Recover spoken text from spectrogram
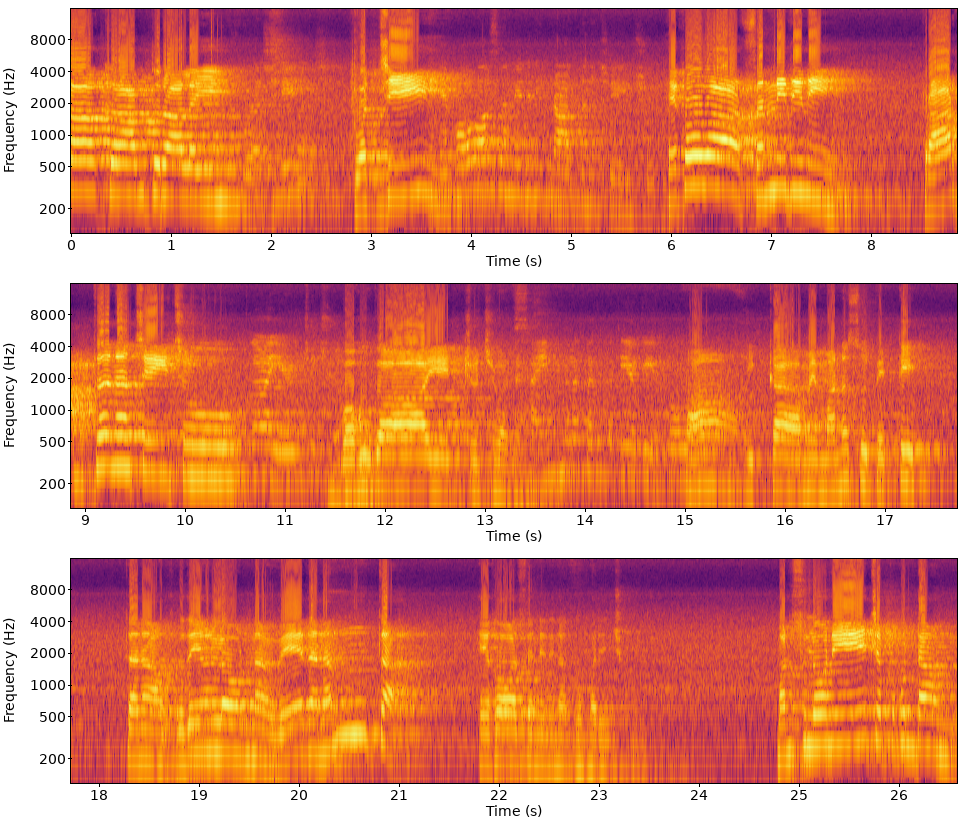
బహుదుఃఖాక్రాంతురాలై వచ్చి వచ్చి సన్నిధిని ప్రార్థన చేయించు చేయుచు బహుగా ఏడ్చుచు అని. ఆ, ఇక ఆమె మనసు పెట్టి తన హృదయంలో ఉన్న వేదనంతా యెహోవా సన్నిధిని గుమ్మరించుకుంది. మనసులోనే చెప్పుకుంటా ఉంది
